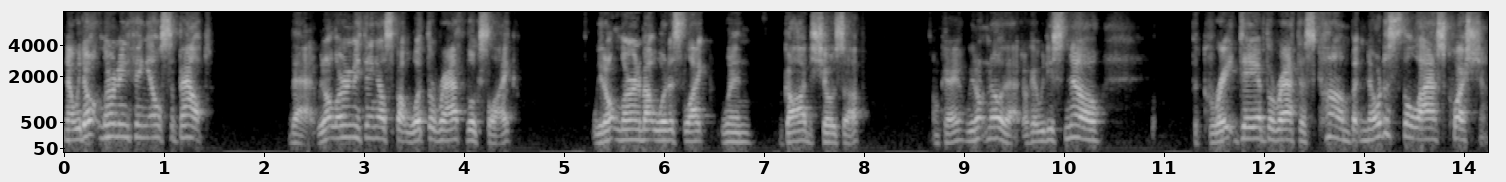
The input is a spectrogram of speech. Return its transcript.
now we don't learn anything else about that. We don't learn anything else about what the wrath looks like. We don't learn about what it's like when God shows up. Okay, we don't know that. Okay, we just know the great day of the wrath has come. But notice the last question.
